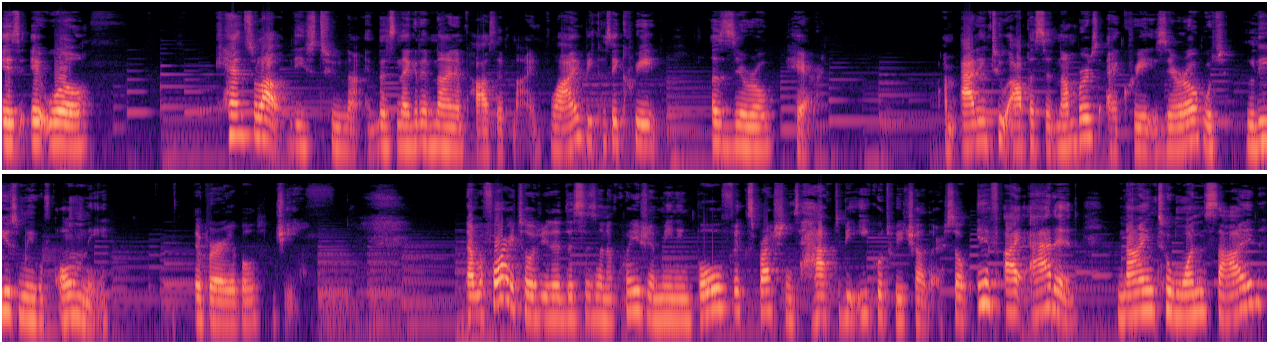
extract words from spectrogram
is it will cancel out these two nine, this negative nine and positive nine. Why? Because they create a zero pair. I'm adding two opposite numbers, I create zero, which leaves me with only the variable g. Now before I told you that this is an equation, meaning both expressions have to be equal to each other. So if I added 9 to one side,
